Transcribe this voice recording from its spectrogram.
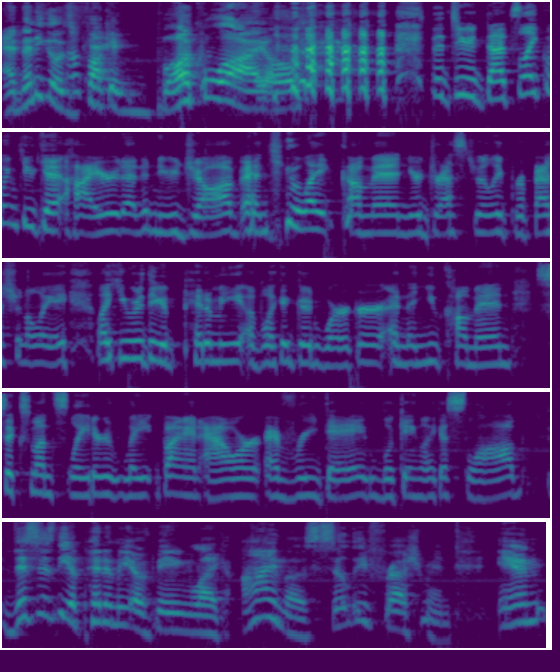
And then he goes fucking buck wild. The dude, that's like when you get hired at a new job and you like come in, you're dressed really professionally, like you were the epitome of like a good worker, and then you come in six months later, late by an hour every day, looking like a slob. this is the epitome of being like, I'm a silly freshman in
